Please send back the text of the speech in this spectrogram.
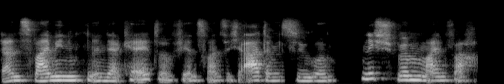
dann zwei Minuten in der Kälte, 24 Atemzüge. Nicht schwimmen einfach.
